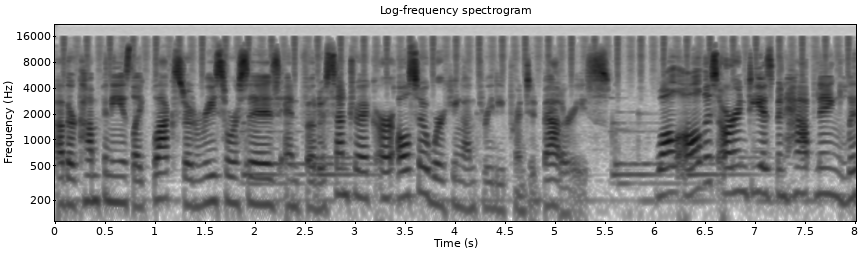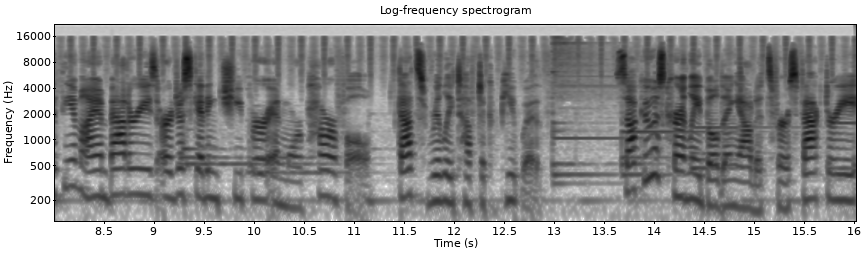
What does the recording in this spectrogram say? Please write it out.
Other companies like Blackstone Resources and Photocentric are also working on 3D printed batteries. While all this R&D has been happening, lithium-ion batteries are just getting cheaper and more powerful. That's really tough to compete with. Sakuú is currently building out its first factory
